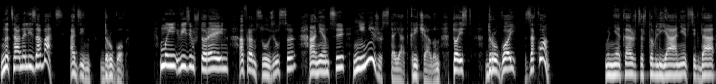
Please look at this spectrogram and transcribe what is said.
национализовать один другого? Мы видим, что Рейн офранцузился, а немцы не ниже стоят, кричал он, то есть другой закон. «Мне кажется, что влияние всегда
